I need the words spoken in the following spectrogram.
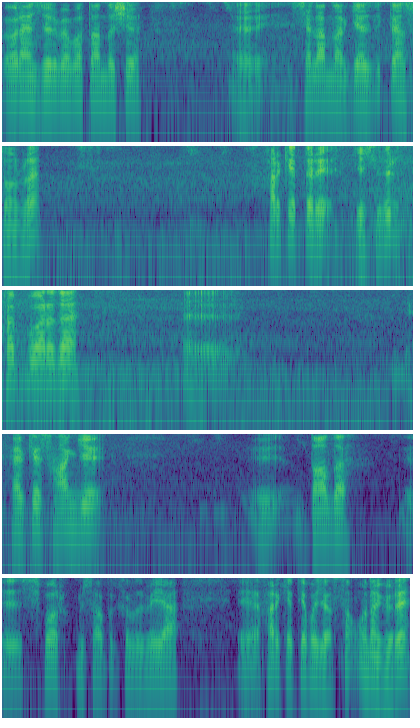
öğrencileri ve vatandaşı e, selamlar gezdikten sonra hareketlere geçilir. Tabi bu arada e, herkes hangi e, dalda e, spor müsabakalı veya e, hareket yapacaksa ona göre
